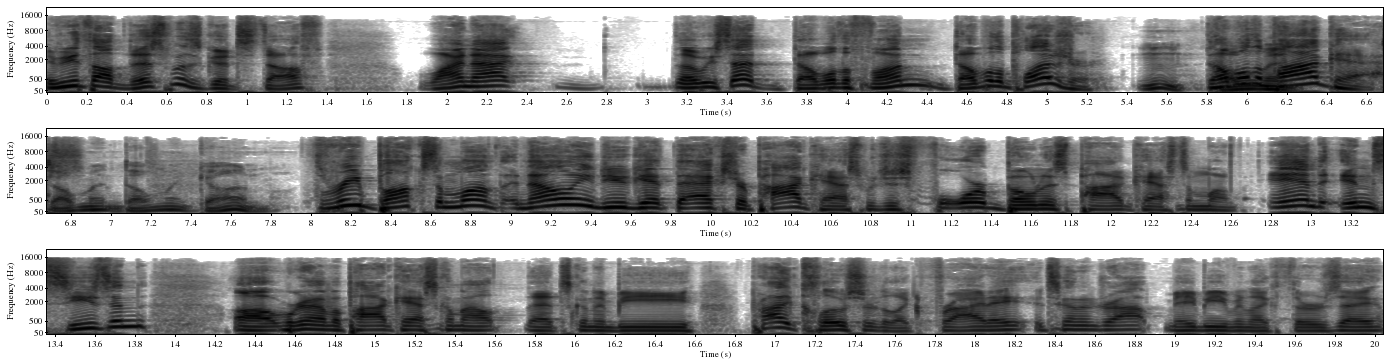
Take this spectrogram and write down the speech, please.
if you thought this was good stuff, why not? Like we said, double the fun, double the pleasure, Mm, double the podcast Doublemint, doublemint gun. Three bucks a month. And not only do you get the extra podcast, which is four bonus podcasts a month, and in season, uh, we're gonna have a podcast come out that's gonna be probably closer to like Friday. It's gonna drop, maybe even like Thursday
